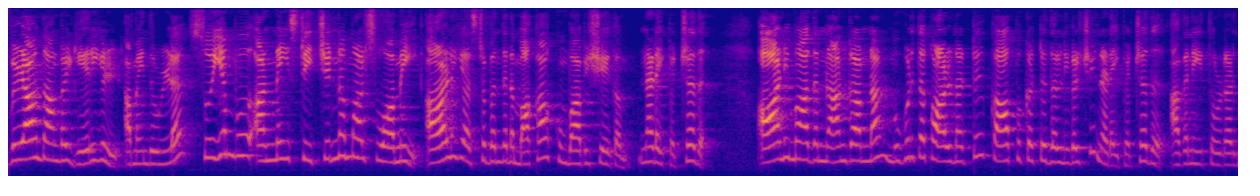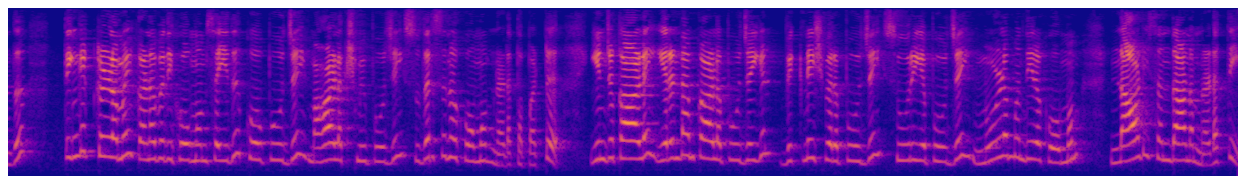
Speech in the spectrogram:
விழாந்தாங்கல் ஏரியில் அமைந்துள்ள சுயம்பு அன்னை ஸ்ரீ சின்னம்மாள் சுவாமி ஆலய அஷ்டபந்தன மகா கும்பாபிஷேகம் நடைபெற்றது. ஆனி மாதம் நான்காம் நாள் முகூர்த்த கால் நட்டு காப்பு கட்டுதல் நிகழ்ச்சி நடைபெற்றது. அதனைத் தொடர்ந்து திங்கட்கிழமை கணபதி ஹோமம் செய்து கோபூஜை மகாலட்சுமி பூஜை சுதர்சன ஹோமம் நடத்தப்பட்டு இன்று காலை இரண்டாம் கால பூஜையில் விக்னேஸ்வர பூஜை சூரிய பூஜை மூலமந்திர ஹோமம் நாடி சந்தானம் நடத்தி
